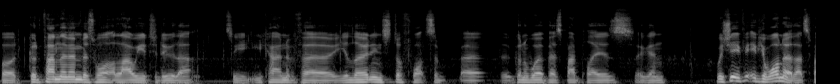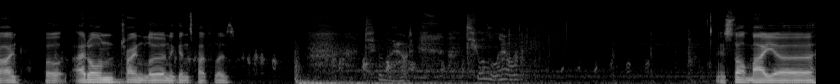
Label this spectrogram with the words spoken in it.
But good family members won't allow you to do that. So you, you kind of, uh, you're learning stuff what's uh, going to work versus bad players again. Which, if, if you want to, that's fine. But I don't try and learn against bad players. Too loud. Too loud. It's not my, uh,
